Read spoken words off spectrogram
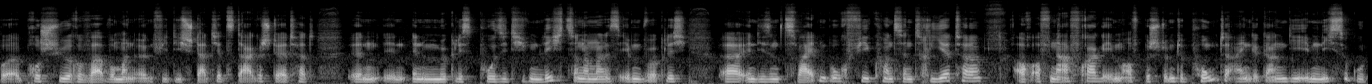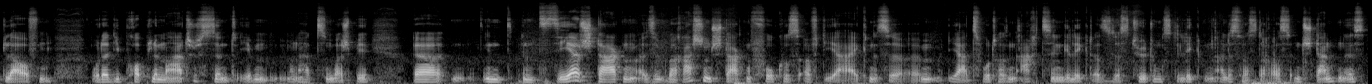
Broschüre war, wo man irgendwie die Stadt jetzt dargestellt hat in, in, in einem möglichst positiven Licht, sondern man ist eben wirklich äh, in diesem zweiten Buch viel konzentrierter, auch auf Nachfrage eben auf bestimmte Punkte eingegangen, die eben nicht so gut laufen oder die problematisch sind. Eben, man hat zum Beispiel äh, in, in, sehr starken, also überraschend starken Fokus auf die Ereignisse im Jahr 2018 gelegt, also das Tötungsdelikt und alles, was daraus entstanden ist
